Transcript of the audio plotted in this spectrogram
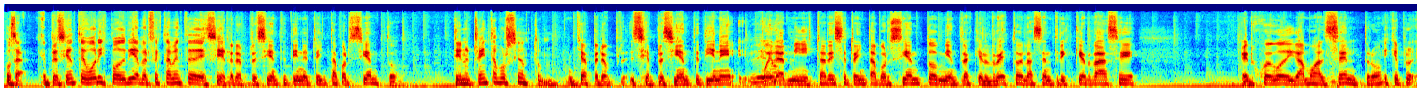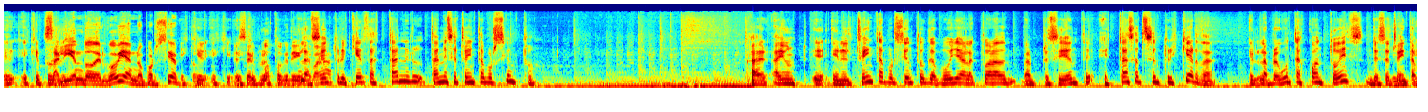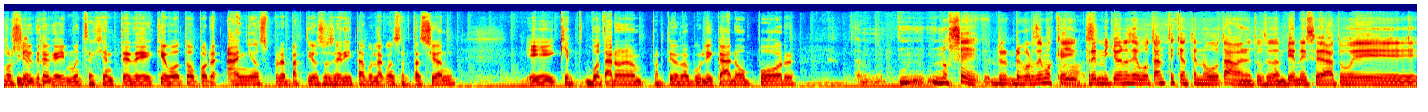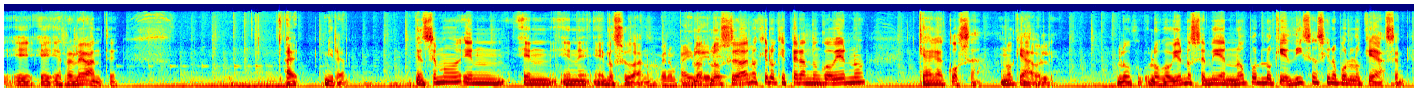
O sea, el presidente Boris podría perfectamente decir. Pero el presidente tiene 30%. Tiene 30%. Ya, pero si el presidente tiene puede administrar ese 30%, mientras que el resto de la centroizquierda hace el juego, digamos, al centro, es que, saliendo del gobierno, por cierto. Es, que, es el costo que tiene La centroizquierda está en, está en ese 30%. A ver, hay un, eh, en el 30% que apoya al actual al presidente está esa centro izquierda. Eh, la pregunta es cuánto es de ese 30%. yo creo que hay mucha gente de que votó por años por el Partido Socialista, por la concertación, eh, que votaron al Partido Republicano por no sé, recordemos que hay No, 3 sí. millones de votantes que antes no votaban, entonces también ese dato es, es- es relevante. A ver, mira, pensemos en, en- en- en los ciudadanos. Un país Los, los ciudadanos, ¿no? ¿qué es lo que esperan de un gobierno? Que haga cosas, no que hable. Los, gobiernos se miden no por lo que dicen, sino por lo que hacen.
